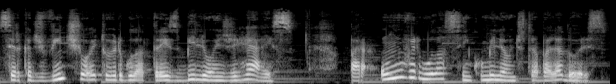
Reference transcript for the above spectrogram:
cerca de 28,3 bilhões de reais, para 1,5 milhão de trabalhadores.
